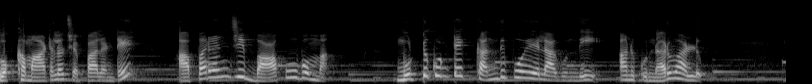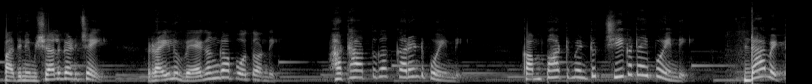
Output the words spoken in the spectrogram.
ఒక్క మాటలో చెప్పాలంటే అపరంజి బాపు బొమ్మ ముట్టుకుంటే కందిపోయేలాగుంది అనుకున్నారు వాళ్ళు. పది నిమిషాలు గడిచాయి. రైలు వేగంగా పోతోంది. హఠాత్తుగా కరెంటు పోయింది. కంపార్ట్మెంటు చీకటైపోయింది. డామిట్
